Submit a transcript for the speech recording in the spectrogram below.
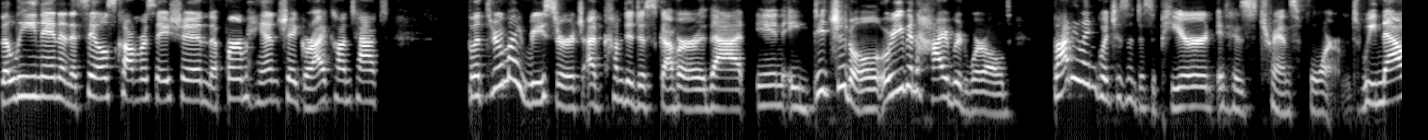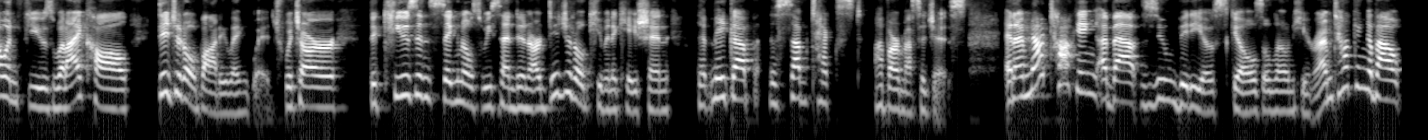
the lean in in a sales conversation, the firm handshake or eye contact. But through my research, I've come to discover that in a digital or even hybrid world, body language hasn't disappeared, it has transformed. We now infuse what I call digital body language, which are the cues and signals we send in our digital communication that make up the subtext of our messages. And I'm not talking about Zoom video skills alone here. I'm talking about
